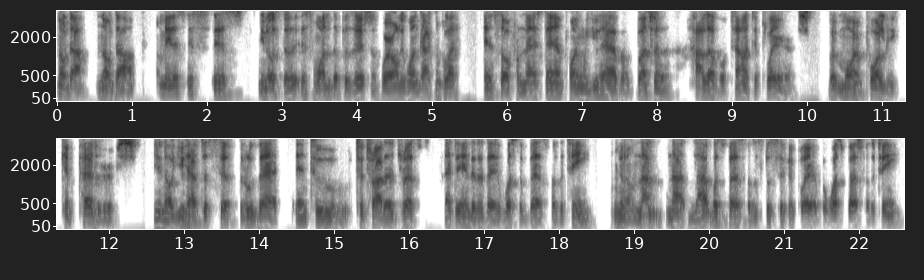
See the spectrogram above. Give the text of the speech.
No doubt, no doubt. I mean, it's it's it's you know it's the it's one of the positions where only one guy can play. And so, from that standpoint, when you have a bunch of high level talented players, but more importantly, competitors, you know, you have to sift through that and to to try to address at the end of the day what's the best for the team. You know, not not not what's best for the specific player, but what's best for the team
